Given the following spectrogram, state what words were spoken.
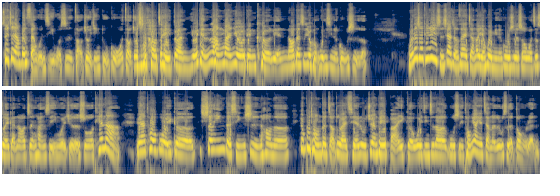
所以这两本散文集，我是早就已经读过，我早就知道这一段有一点浪漫又有点可怜，然后但是又很温馨的故事了。我那时候听历史下酒菜讲到严慧敏的故事的时候，我之所以感到震撼，是因为觉得说天哪，原来透过一个声音的形式，然后呢，用不同的角度来切入，居然可以把一个我已经知道的故事，同样也讲得如此的动人。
